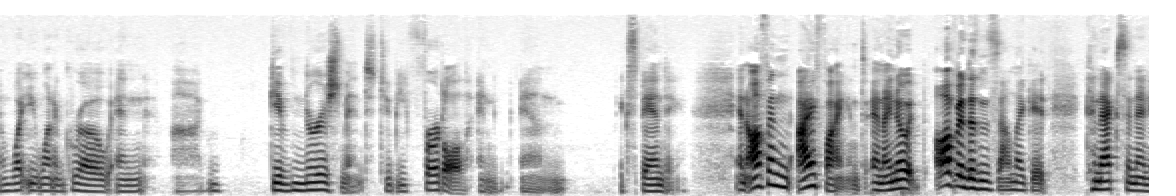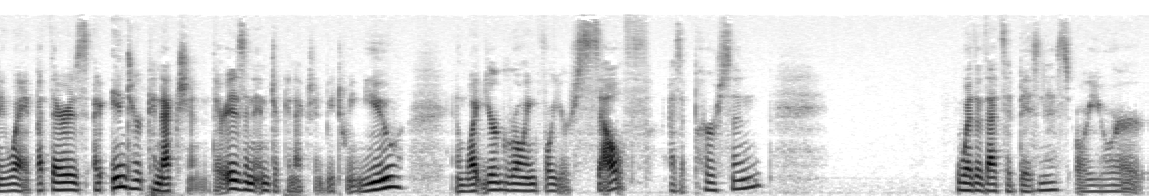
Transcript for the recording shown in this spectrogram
and what you want to grow and uh, give nourishment to be fertile and and expanding. And often i find and i know it often doesn't sound like it connects in any way but there is an interconnection there is an interconnection between you and what you're growing for yourself as a person whether that's a business or your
